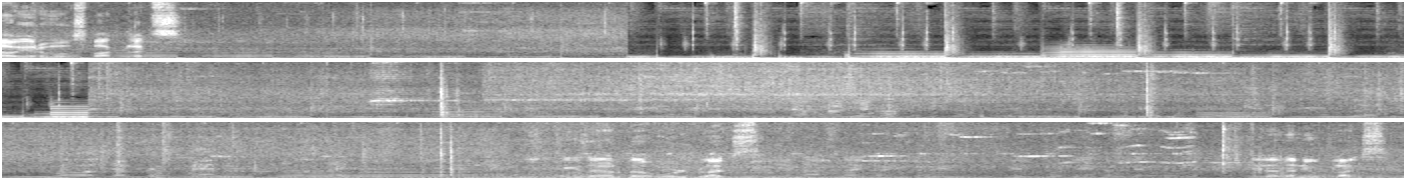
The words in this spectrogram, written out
How you remove spark plugs. These are the old plugs. These are the new plugs.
